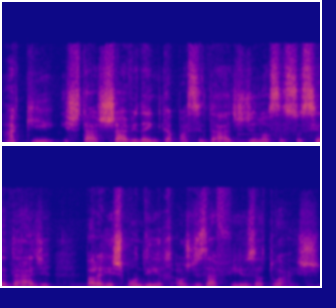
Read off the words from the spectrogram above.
Aqui está a chave da incapacidade de nossa sociedade para responder aos desafios atuais.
